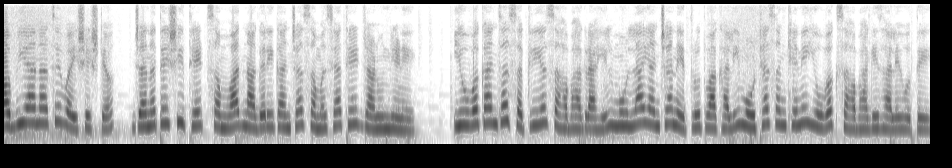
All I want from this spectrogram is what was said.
अभियानाचे वैशिष्ट्य जनतेशी थेट संवाद नागरिकांच्या समस्या थेट जाणून घेणे. युवकांचा सक्रिय सहभाग राहील. मुल्ला यांच्या नेतृत्वाखाली मोठ्या संख्येने युवक सहभागी झाले होते.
